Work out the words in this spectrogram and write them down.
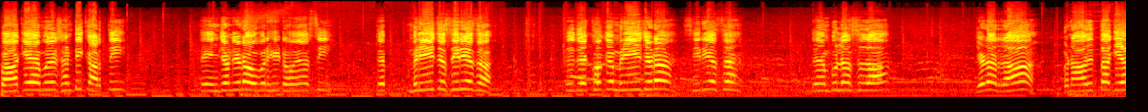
ਪਾ ਕੇ ਐਂਬੂਲੈਂਸ ਠੰਡੀ ਕਰਤੀ ਤੇ ਇੰਜਨ ਜਿਹੜਾ ਓਵਰਹੀਟ ਹੋਇਆ ਸੀ ਤੇ ਮਰੀਜ਼ ਸੀਰੀਅਸ ਆ। ਤੁਸੀਂ ਦੇਖੋ ਕਿ ਮਰੀਜ਼ ਜਿਹੜਾ ਸੀਰੀਅਸ ਆ ਤੇ ਐਂਬੂਲੈਂਸ ਦਾ ਜਿਹੜਾ ਰਾਹ ਬਣਾ ਦਿੱਤਾ ਗਿਆ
